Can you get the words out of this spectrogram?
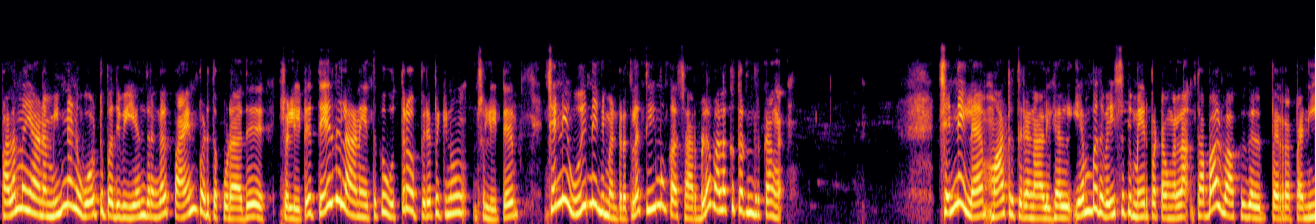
பழமையான மின்னணு ஓட்டுப்பதிவு இயந்திரங்கள் பயன்படுத்தக்கூடாது சொல்லிட்டு தேர்தல் ஆணையத்துக்கு உத்தரவு பிறப்பிக்கணும் சொல்லிட்டு சென்னை உயர்நீதிமன்றத்துல திமுக சார்பில் வழக்கு தொடர்ந்திருக்காங்க. சென்னையில மாற்றுத்திறனாளிகள் எண்பது வயசுக்கு மேற்பட்டவங்க எல்லாம் தபால் வாக்குகள் பெற பணி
